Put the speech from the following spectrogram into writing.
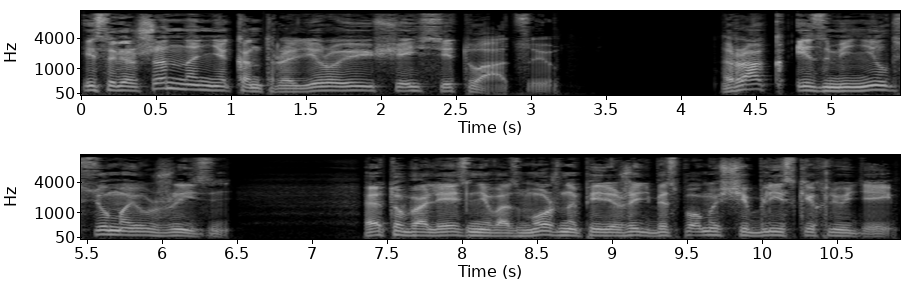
и совершенно не контролирующей ситуацию. Рак изменил всю мою жизнь. Эту болезнь невозможно пережить без помощи близких людей.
